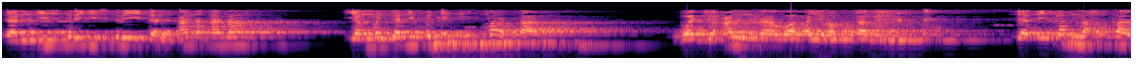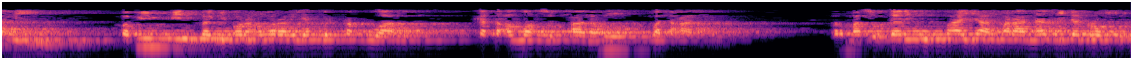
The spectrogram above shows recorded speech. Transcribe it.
dari istri-istri dan anak-anak yang menjadi penyejuk mata. Waj'alna wa hayrat kami jadikanlah kami pemimpin bagi orang-orang yang bertakwa kata Allah Subhanahu wa taala termasuk dari upaya para nabi dan rasul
